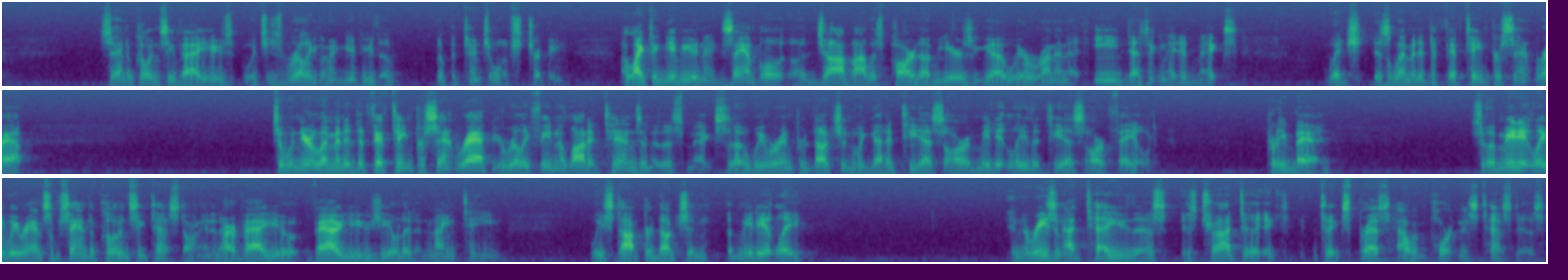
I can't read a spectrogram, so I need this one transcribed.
sand equivalency values, which is really going to give you the, the potential of stripping. I'd like to give you an example, a job I was part of years ago. We were running an E designated mix, which is limited to 15% RAP. So when you're limited to 15% RAP, you're really feeding a lot of tins into this mix. So we were in production, we got a TSR immediately, the TSR failed. Pretty bad. So immediately we ran some sand equivalency tests on it and our value, values yielded a 19. We stopped production immediately. And the reason I tell you this is try to, to express how important this test is.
